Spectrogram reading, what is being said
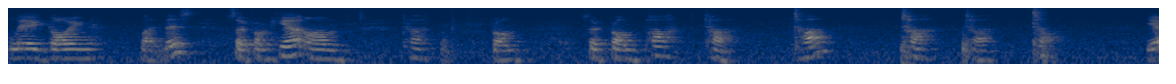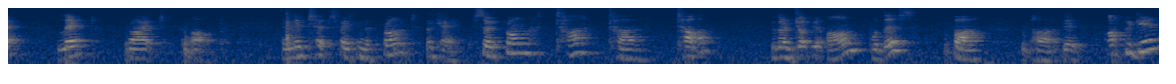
leg going like this. So from here, um, ta, from, so from pa, ta, ta, ta, ta, ta. Yeah? Left, right, up. And left hip's facing the front. Okay, so from ta, ta, ta, you're going to drop your arm for this. Pa, pa. Then up again.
